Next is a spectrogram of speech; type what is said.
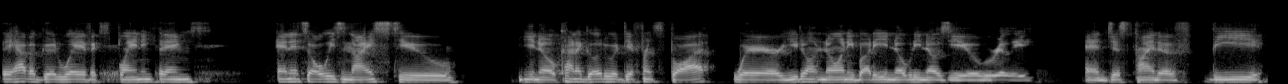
They have a good way of explaining things and it's always nice to you know kind of go to a different spot where you don't know anybody nobody knows you really and just kind of be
